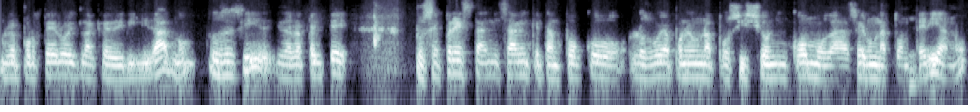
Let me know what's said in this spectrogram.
reportero es la credibilidad, ¿no? Entonces sí, de repente pues se prestan y saben que tampoco los voy a poner en una posición incómoda, hacer una tontería, ¿no?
